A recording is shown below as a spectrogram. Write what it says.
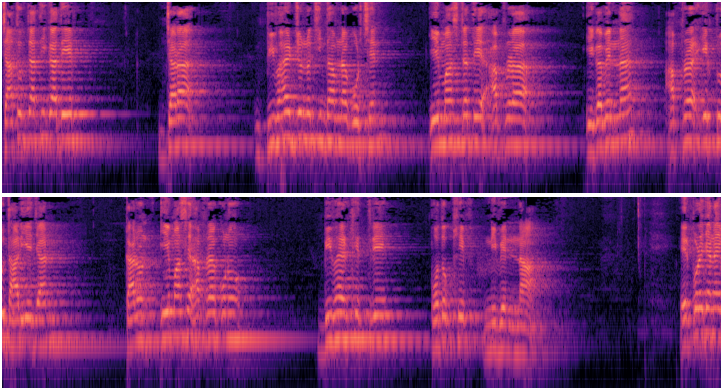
জাতক জাতিকাদের যারা বিবাহের জন্য চিন্তাভাবনা করছেন, এ মাসটাতে আপনারা এগাবেন না, আপনারা একটু দাঁড়িয়ে যান। কারণ এ মাসে আপনারা কোনো বিবাহের ক্ষেত্রে পদক্ষেপ নেবেন না। এরপরে জানাই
